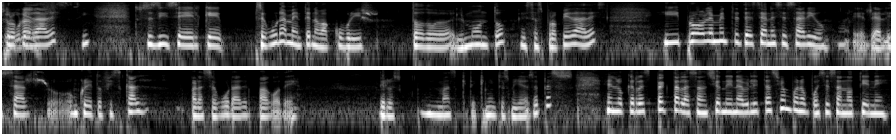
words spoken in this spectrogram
propiedades. ¿sí? Entonces dice él que seguramente no va a cubrir todo el monto, esas propiedades y probablemente sea necesario eh, realizar un crédito fiscal para asegurar el pago de, de los más de 500 millones de pesos. En lo que respecta a la sanción de inhabilitación, bueno, pues esa no tiene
